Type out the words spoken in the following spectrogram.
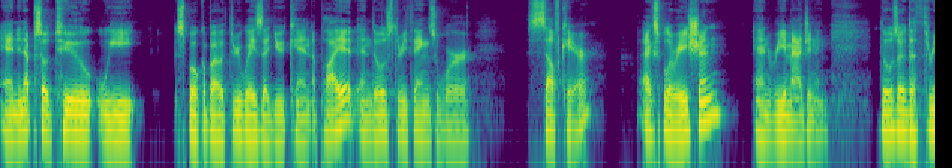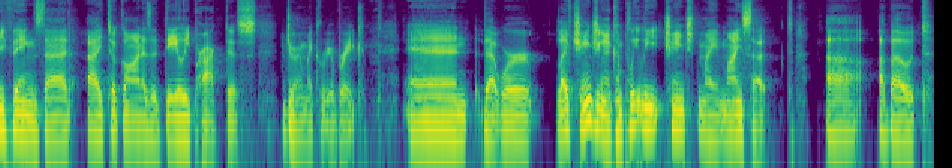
And in episode two, we spoke about three ways that you can apply it. And those three things were self care, exploration, and reimagining. Those are the three things that I took on as a daily practice during my career break and that were life changing and completely changed my mindset uh, about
